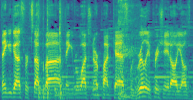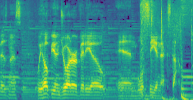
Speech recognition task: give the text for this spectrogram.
Thank you guys for stopping by. Thank you for watching our podcast. We really appreciate all y'all's business. We hope you enjoyed our video, and we'll see you next time.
